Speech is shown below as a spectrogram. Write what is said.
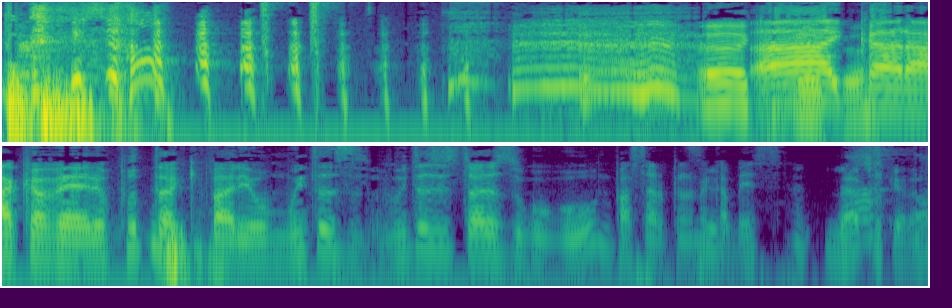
ah, Ai, caraca, velho. Puta que pariu. Muitas, muitas histórias do Gugu passaram pela minha cabeça. Não é porque não?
